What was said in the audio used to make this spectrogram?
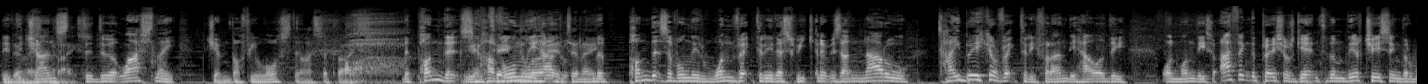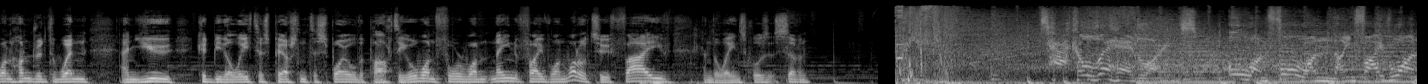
They had the chance surprise. to do it last night. Jim Duffy lost it. Not a surprise. Oh, the pundits have only had tonight. the pundits have only had one victory this week, and it was a narrow tiebreaker victory for Andy Halliday on Monday. So I think the pressure's getting to them. They're chasing their 100th win, and you could be the latest person to spoil the party. 0141 951 1025, and the lines close at 7. Tackle the headlines 0141 951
